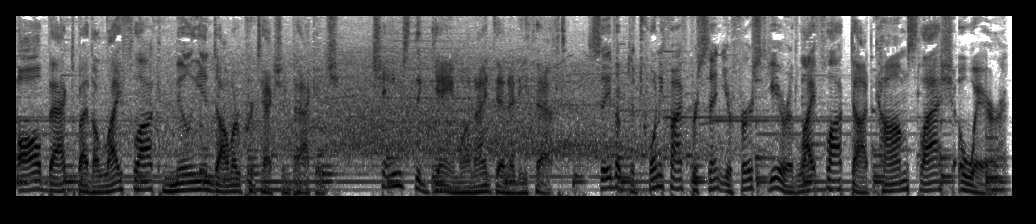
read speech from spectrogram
All backed by the LifeLock Million Dollar Protection Package. Change the game on identity theft. Save up to 25% your first year at LifeLock.com slash aware.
